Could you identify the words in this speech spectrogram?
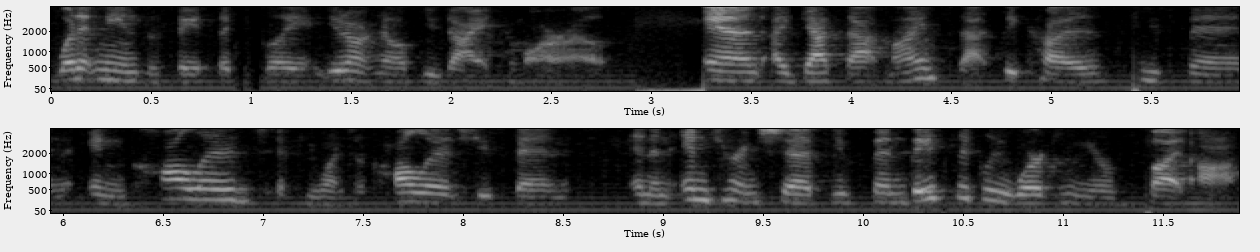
what it means is basically you don't know if you die tomorrow. And I get that mindset because you've been in college. If you went to college, you've been in an internship. You've been basically working your butt off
